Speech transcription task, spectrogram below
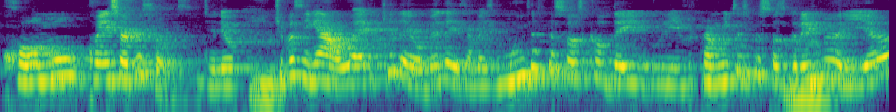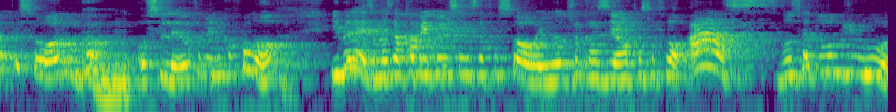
como conhecer pessoas, entendeu? Uhum. Tipo assim, ah, o Eric leu, beleza, mas muitas pessoas que eu dei do livro, pra muitas pessoas, a grande uhum. maioria, a pessoa nunca, uhum. ou se leu, também nunca falou. E beleza, mas eu acabei conhecendo essa pessoa. Em outra ocasião, a pessoa falou, ah, você é do Lobo de Rua,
